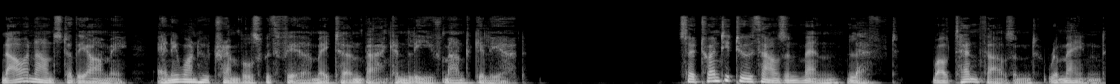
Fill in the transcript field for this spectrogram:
Now announce to the army, anyone who trembles with fear may turn back and leave Mount Gilead. So twenty-two thousand men left, while ten thousand remained.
